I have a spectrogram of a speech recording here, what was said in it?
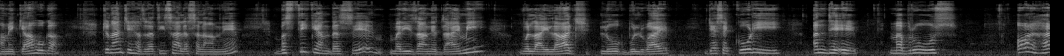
ہمیں کیا ہوگا۔ چنانچہ حضرت عیسیٰ علیہ السلام نے بستی کے اندر سے مریضان دائمی و لاعلاج لوگ بلوائے، جیسے کوڑی، اندھے، مبروس اور ہر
